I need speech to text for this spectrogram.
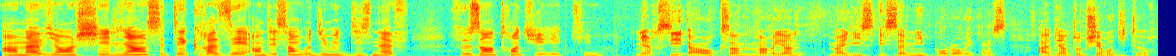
Un avion chilien s'est écrasé en décembre 2019, faisant 38 victimes. Merci à Roxane, Marianne, Maëlys et Samy pour leurs réponses. À bientôt, chers auditeurs.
